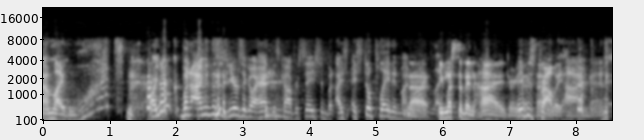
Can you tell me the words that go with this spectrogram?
I'm like, what? Are you? But I mean, this is years ago. I had this conversation, but I, I still played in my nah, mind. Like, he must have been high during He was time. probably high, man.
